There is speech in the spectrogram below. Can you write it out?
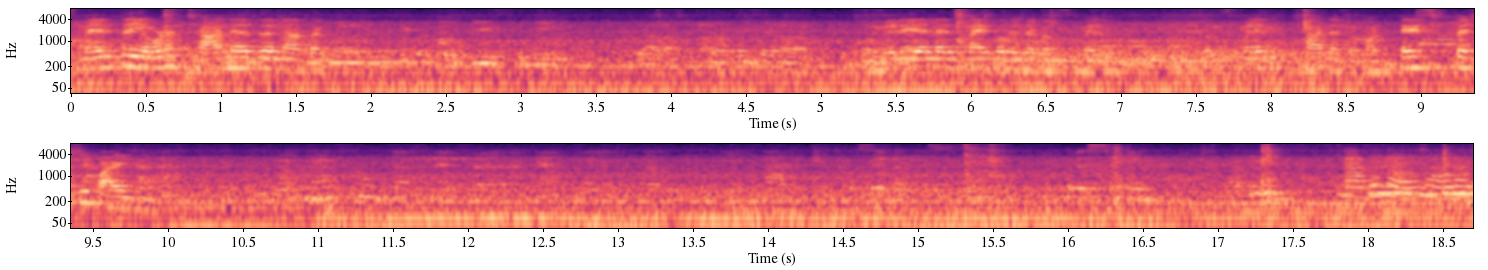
स्मेल तर एवढं छान येतं ना आता. तुम्ही रिअलाइज नाही करू शकत स्मेल स्मेल छान येतो, पण टेस्ट तशी पाहिजे. झालं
